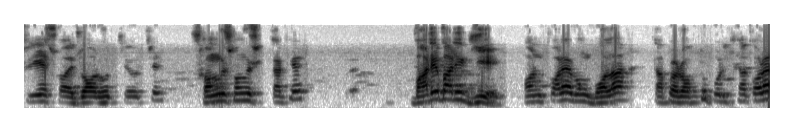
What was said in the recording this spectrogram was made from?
ট্রেস হয়, জ্বর হচ্ছে হচ্ছে, সঙ্গে সঙ্গে তাকে বারে বারে গিয়ে অন করা এবং বলা, তারপর রক্ত পরীক্ষা করা,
